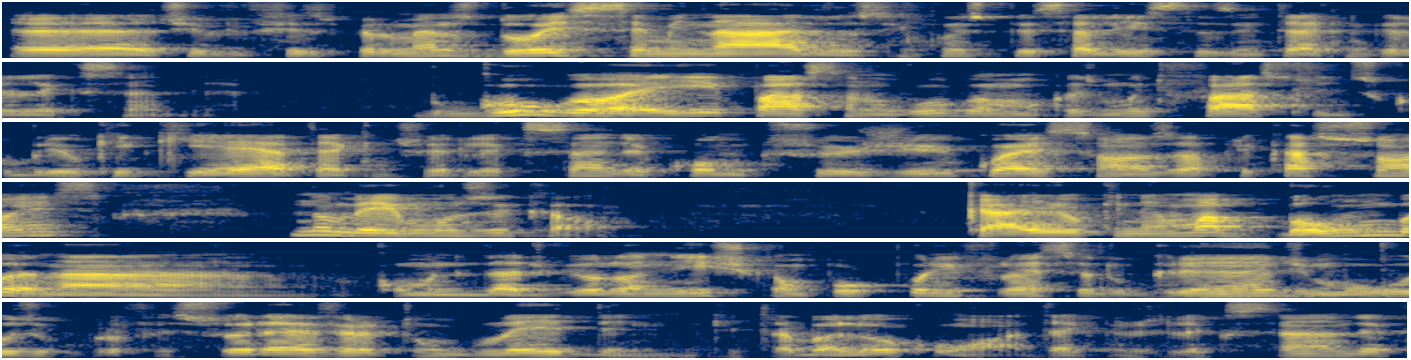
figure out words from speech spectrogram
É, tive, fiz pelo menos dois seminários assim, com especialistas em técnica de Alexander. Google aí, passa no Google, é uma coisa muito fácil de descobrir o que, que é a técnica de Alexander, como que surgiu, quais são as aplicações no meio musical. Caiu que nem uma bomba na, comunidade violonística, um pouco por influência do grande músico, professor Everton Gleden, que trabalhou com a técnica de Alexander.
